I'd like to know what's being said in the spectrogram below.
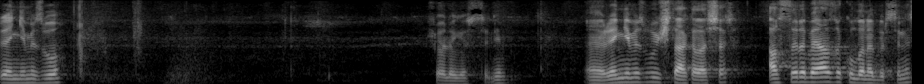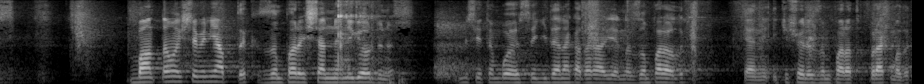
Rengimiz bu. Şöyle göstereyim. E, rengimiz bu işte arkadaşlar. Astarı beyaz da kullanabilirsiniz. Bantlama işlemini yaptık. Zımpara işlemlerini gördünüz. Bisikletin boyası gidene kadar her yerine zımparaladık. Yani iki şöyle zımpara atıp bırakmadık.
